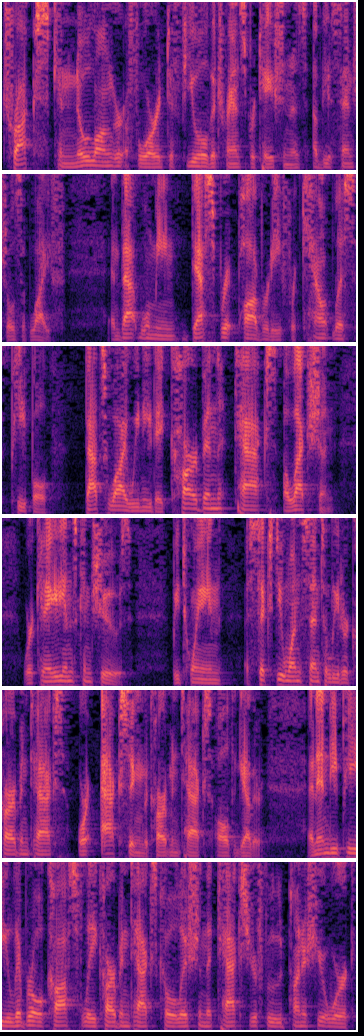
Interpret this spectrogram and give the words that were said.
trucks can no longer afford to fuel the transportation of the essentials of life. And that will mean desperate poverty for countless people. That's why we need a carbon tax election where Canadians can choose between a 61 cent a litre carbon tax or axing the carbon tax altogether. An NDP liberal costly carbon tax coalition that tax your food, punish your work,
